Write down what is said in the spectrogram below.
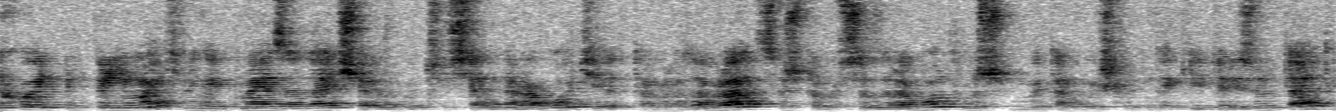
Приходит предприниматель и говорит, моя задача быть у себя на работе, там, разобраться, чтобы все заработало, чтобы мы там вышли на какие-то результаты.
